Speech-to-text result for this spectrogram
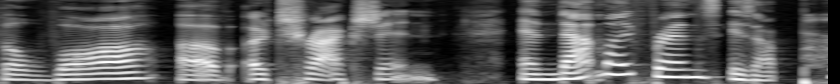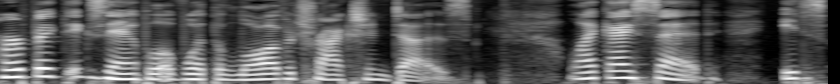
The law of attraction. And that, my friends, is a perfect example of what the law of attraction does. Like I said, it's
